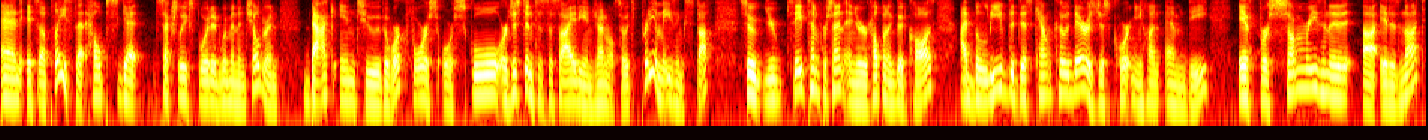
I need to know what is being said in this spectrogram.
And it's a place that helps get sexually exploited women and children back into the workforce or school or just into society in general. So it's pretty amazing stuff. So you save 10% and you're helping a good cause. I believe the discount code there is just Courtney Hunt MD. If for some reason it uh, it is not,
